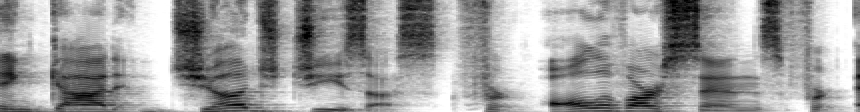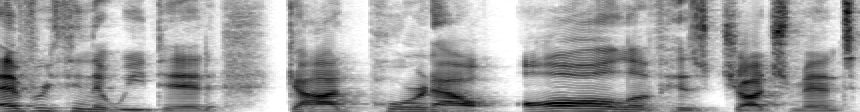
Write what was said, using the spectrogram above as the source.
And God judged Jesus for all of our sins, for everything that we did. God poured out all of his judgment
